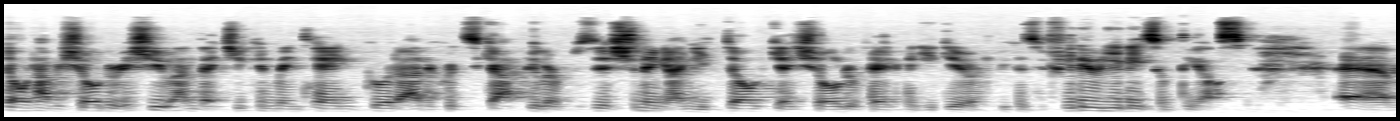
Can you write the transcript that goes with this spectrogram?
don't have a shoulder issue and that you can maintain good, adequate scapular positioning and you don't get shoulder pain when you do it. Because if you do, you need something else. Um,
